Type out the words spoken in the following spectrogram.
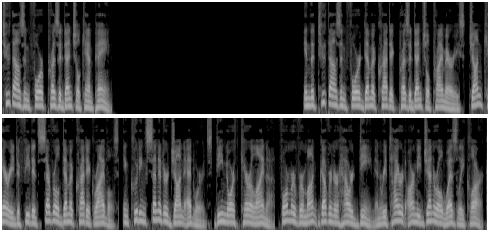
2004 presidential campaign In the 2004 Democratic presidential primaries, John Kerry defeated several Democratic rivals, including Senator John Edwards D. North Carolina, former Vermont Governor Howard Dean and retired Army General Wesley Clark.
